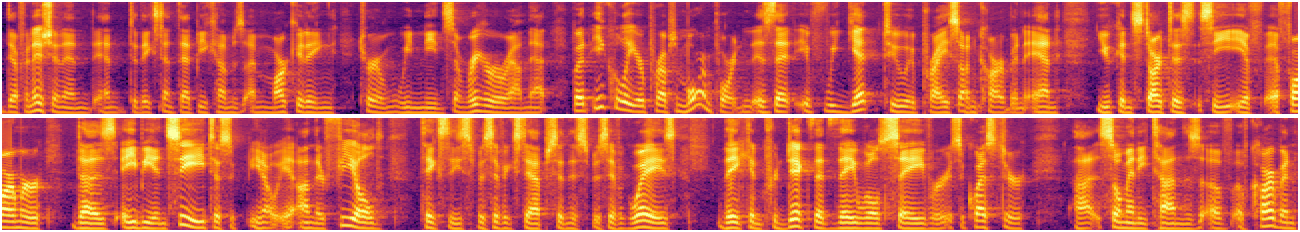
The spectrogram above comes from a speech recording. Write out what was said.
definition, and and to the extent that becomes a marketing term, we need some rigor around that. But equally, or perhaps more important, is that if we get to a price on carbon, and you can start to see if a farmer does A, B, and C to you know on their field takes these specific steps in these specific ways, they can predict that they will save or sequester uh, so many tons of, of carbon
